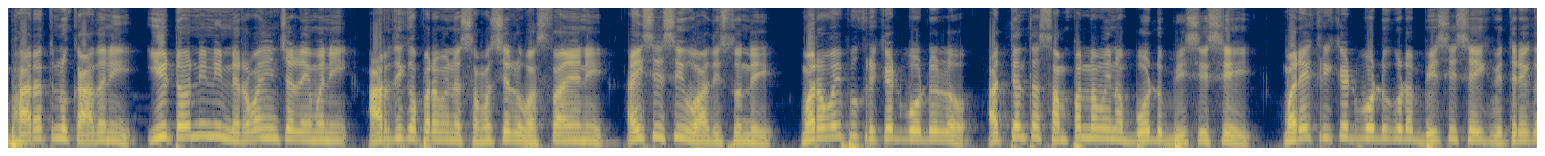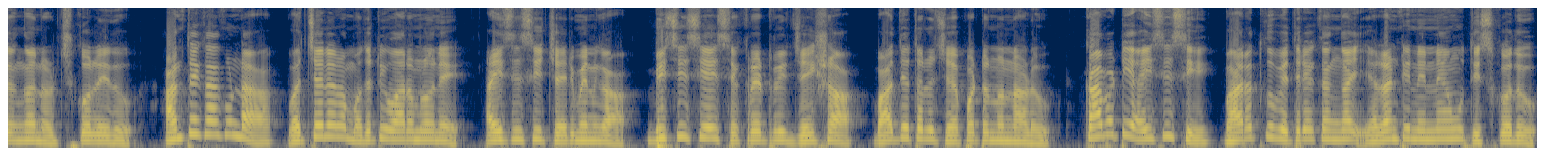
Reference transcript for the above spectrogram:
భారత్ను కాదని ఈ టోర్నీని నిర్వహించలేమని ఆర్థికపరమైన సమస్యలు వస్తాయని ఐసీసీ వాదిస్తుంది. మరోవైపు క్రికెట్ బోర్డులో అత్యంత సంపన్నమైన బోర్డు బీసీసీఐ మరే క్రికెట్ బోర్డు కూడా బీసీసీఐకి వ్యతిరేకంగా నడుచుకోలేదు. అంతేకాకుండా వచ్చే నెల మొదటి వారంలోనే ఐసీసీ చైర్మన్గా బీసీసీఐ సెక్రటరీ జైషా బాధ్యతలు చేపట్టనున్నాడు. కాబట్టి ఐసీసీ భారత్కు వ్యతిరేకంగా ఎలాంటి నిర్ణయం తీసుకోదు.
